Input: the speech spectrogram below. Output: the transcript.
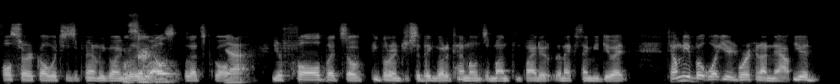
full circle, which is apparently going full really circle. well. So that's cool. Yeah. You're full, but so people are interested, they can go to 10 Loans a Month and find out the next time you do it. Tell me about what you're working on now. You had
